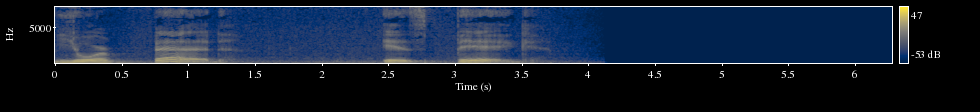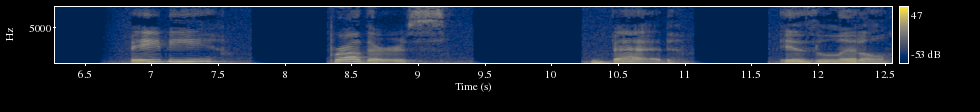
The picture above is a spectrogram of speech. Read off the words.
Your bed is big. Baby brother's bed is little.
